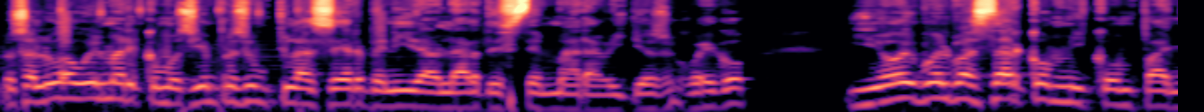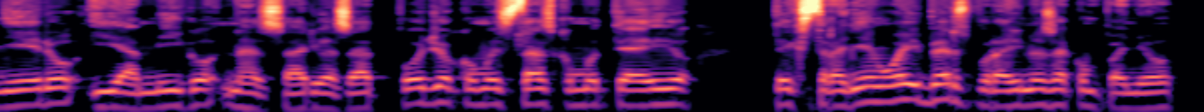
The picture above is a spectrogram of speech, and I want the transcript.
Los saluda Wilmar y como siempre es un placer venir a hablar de este maravilloso juego. Y hoy vuelvo a estar con mi compañero y amigo Nazario Azad. Pollo, ¿cómo estás? ¿Cómo te ha ido? Te extrañé en waivers, por ahí nos acompañó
